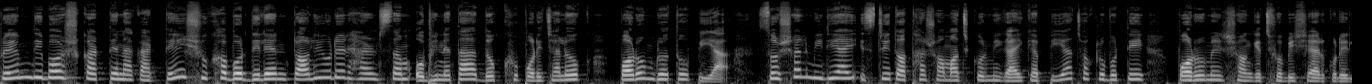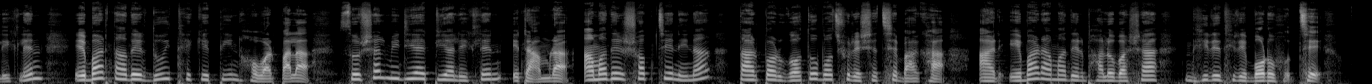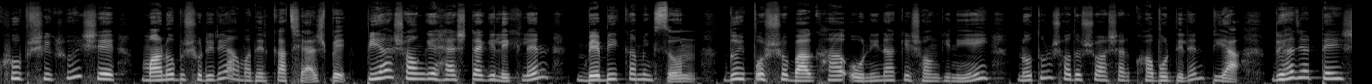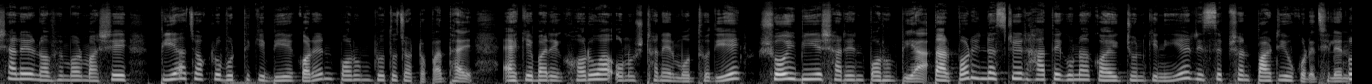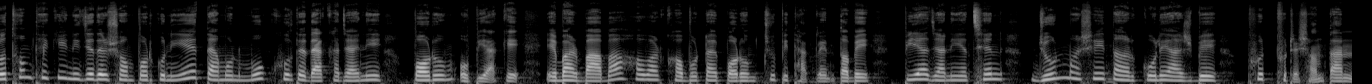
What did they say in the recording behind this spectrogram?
প্রেম দিবস কাটতে না কাটতেই সুখবর দিলেন টলিউডের হ্যান্ডসাম অভিনেতা দক্ষ পরিচালক পরমব্রত পিয়া। সোশ্যাল মিডিয়ায় স্ত্রী তথা সমাজকর্মী গায়িকা পিয়া চক্রবর্তী পরমের সঙ্গে ছবি শেয়ার করে লিখলেন, এবার তাঁদের দুই থেকে তিন হওয়ার পালা। সোশ্যাল মিডিয়ায় পিয়া লিখলেন, এটা আমরা। আমাদের সবচেয়ে নিনা, তারপর গত বছর এসেছে বাঘা। আর এবার আমাদের ভালোবাসা ধীরে ধীরে বড় হচ্ছে। খুব শীঘ্রই সে মানব শরীরে আমাদের কাছে আসবে। পিয়া সঙ্গে হ্যাশট্যাগে লিখলেন, বেবি কামিং সোন। দুই পোষ্য বাঘা ও নিনাকে সঙ্গে নিয়েই নতুন সদস্য আসার খবর দিলেন পিয়া। দুই হাজার তেইশ সালের নভেম্বর মাসে পিয়া চক্রবর্তীকে বিয়ে করেন পরমব্রত চট্টোপাধ্যায়। একেবারে ঘরোয়া অনুষ্ঠানের মধ্য দিয়ে সই বিয়ে সারেন পরম পিয়া। তারপর ইন্ডাস্ট্রির হাতে গোনা কয়েকজনকে নিয়ে রিসেপশন পার্টিও করেছিলেন। প্রথম থেকেই নিজেদের সম্পর্ক নিয়ে তেমন মুখ খুলতে দেখা যায়নি পরম ও পিয়াকে। এবার বাবা হওয়ার খবরটায় পরম চুপি থাকলেন। তবে পিয়া জানিয়েছেন, জুন মাসেই তার কোলে আসবে ফুটফুটে সন্তান।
